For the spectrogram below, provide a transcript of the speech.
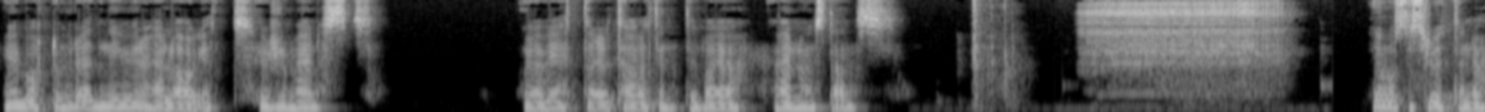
Jag är bortom räddning vid det här laget, hur som helst. Och jag vet ärligt talat inte var jag är någonstans. Jag måste sluta nu.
